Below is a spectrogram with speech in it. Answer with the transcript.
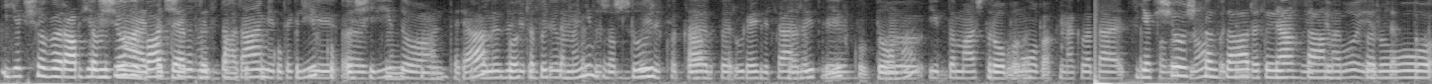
І якщо ви раптом Якщо ви бачили де в інстаграмі таку плівку, е, пишіть мені в коментарях. вони бо особисто мені було б дуже цікаво беруть таке спеціальну плівку вдома і в домашніх спробувати. умовах накладається Якщо ж полотно, потім казати саме про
